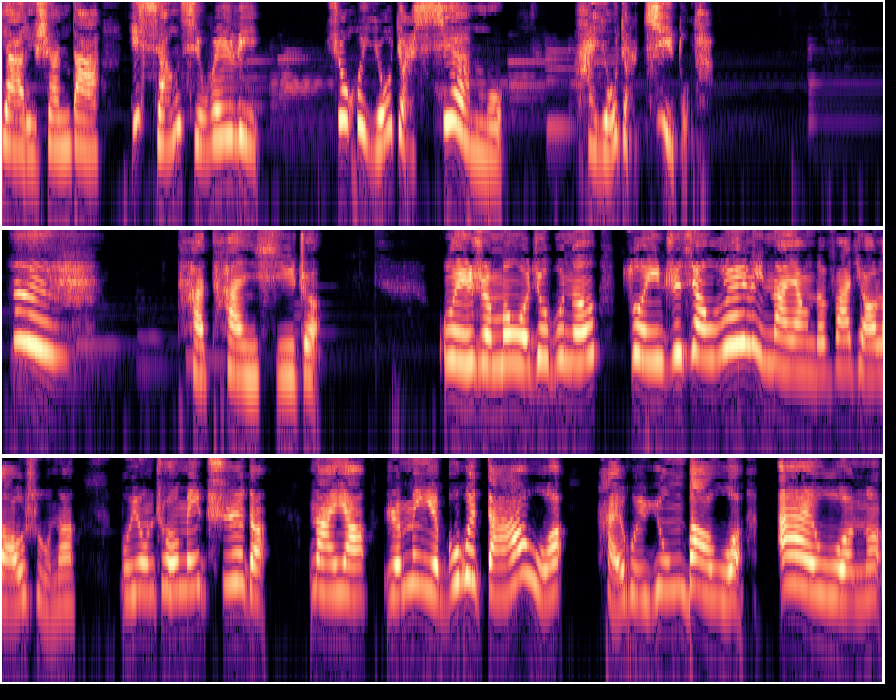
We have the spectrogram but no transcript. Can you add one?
亚历山大一想起威利，就会有点羡慕，还有点嫉妒他。嗯，他叹息着。为什么我就不能做一只像威利那样的发条老鼠呢？不用愁没吃的，那样人们也不会打我，还会拥抱我、爱我呢。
